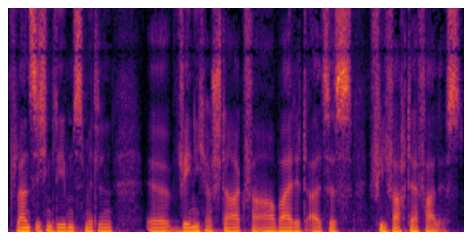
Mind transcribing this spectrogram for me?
pflanzlichen Lebensmittel äh, weniger stark verarbeitet, als es vielfach der Fall ist.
